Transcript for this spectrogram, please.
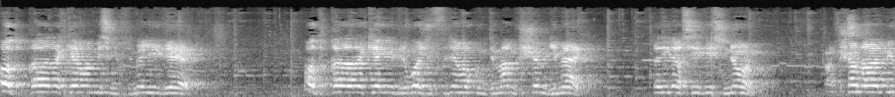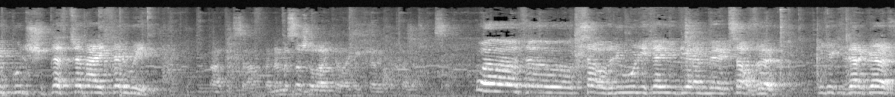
ادقى راه كان امي سمت ما يدير ادقى راه كاين الواجب ما كنت ما مشام ديماك هذه لا سيدي سنون ان شاء الله من كل شدة تبع يعطيك الصحة أنا ما ساش رايك راك خالي خالي وكساغ لي ولي كاي يدير أمي كساغ اللي كدار قال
